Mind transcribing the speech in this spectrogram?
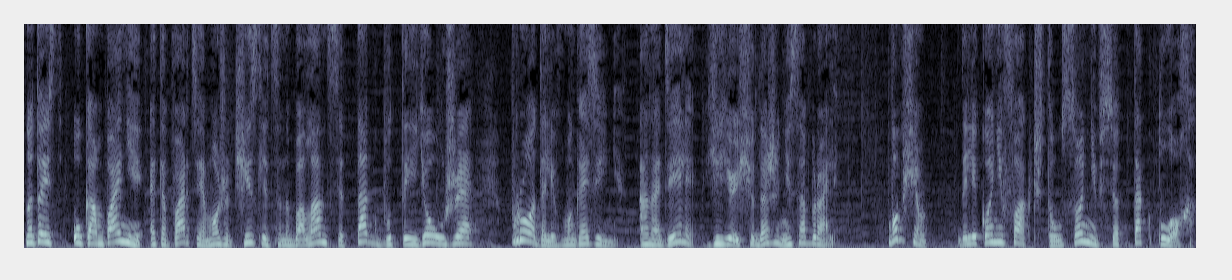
Ну то есть у компании эта партия может числиться на балансе так, будто ее уже продали в магазине, а на деле ее еще даже не собрали. В общем, далеко не факт, что у Sony все так плохо.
